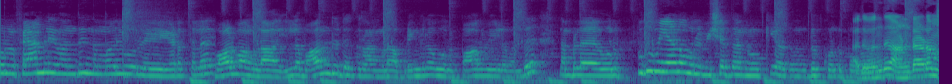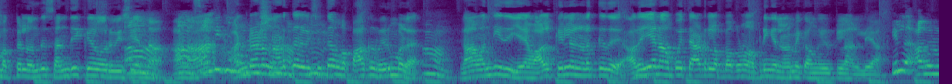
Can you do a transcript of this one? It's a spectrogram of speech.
ஒரு ஃபேமிலி வந்து இந்த மாதிரி ஒரு இடத்துல வாழ்வாங்களா? இல்லை வாழ்ந்துட்டு இருக்கிறாங்களா? அப்படிங்கிற ஒரு பார்வையில் வந்து நம்மள ஒரு புதுமையான ஒரு விஷயத்தை நோக்கி அது வந்து கொண்டு அது போகும் வந்து அன்றாடம் மக்கள் வந்து சந்திக்கிற ஒரு விஷயம் தான் ஆ, ஆ, ஆனா சந்திக்கிற ஒரு அன்றாடம் நடக்கிற. விஷயத்த அவங்க பார்க்க விரும்பல. நான் வந்து இது என் வாழ்க்கையில நடக்குது. அதையே நான் போய் தேட்டர்ல பார்க்கணும் அப்படிங்கிற நிலைமைக்கு அவங்க இருக்கலாம் இல்லையா? இல்லை அதில்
